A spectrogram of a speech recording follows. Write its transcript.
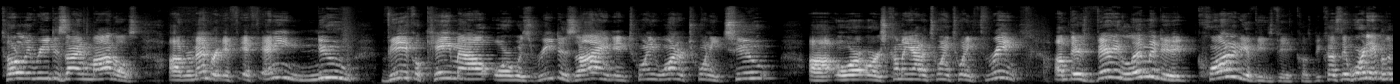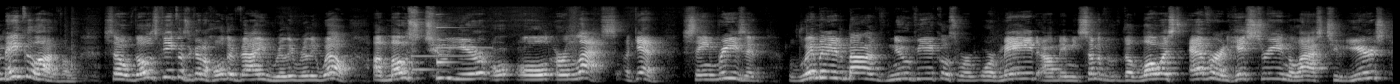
totally redesigned models. Uh, remember, if, if any new vehicle came out or was redesigned in 21 or 22 uh, or, or is coming out in 2023, um, there's very limited quantity of these vehicles because they weren't able to make a lot of them. So those vehicles are going to hold their value really, really well. Uh, most two-year or old or less. Again, same reason. Limited amount of new vehicles were, were made. Um, I mean, some of the lowest ever in history in the last two years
